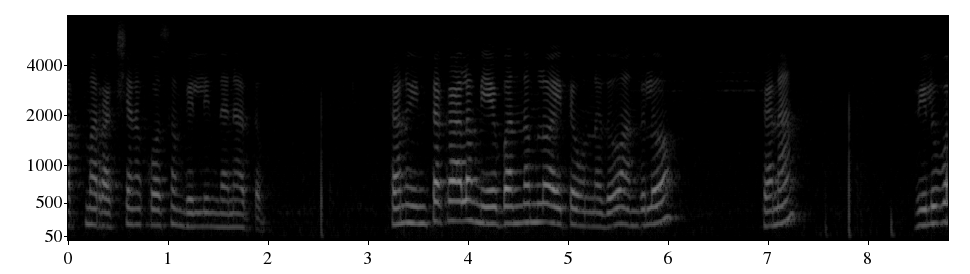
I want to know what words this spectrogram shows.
ఆత్మ రక్షణ కోసం వెళ్ళిందని అర్థం. తను ఇంతకాలం ఏ బంధంలో అయితే ఉన్నదో అందులో తన విలువ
